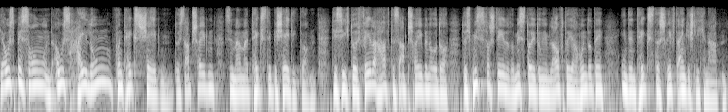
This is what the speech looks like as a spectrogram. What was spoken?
die Ausbesserung und Ausheilung von Textschäden. Durchs Abschreiben sind manchmal Texte beschädigt worden, die sich durch fehlerhaftes Abschreiben oder durch Missverstehen oder Missdeutung im Laufe der Jahrhunderte in den Text der Schrift eingeschlichen haben.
